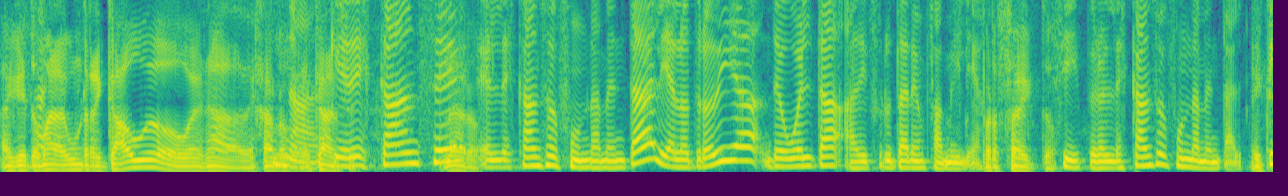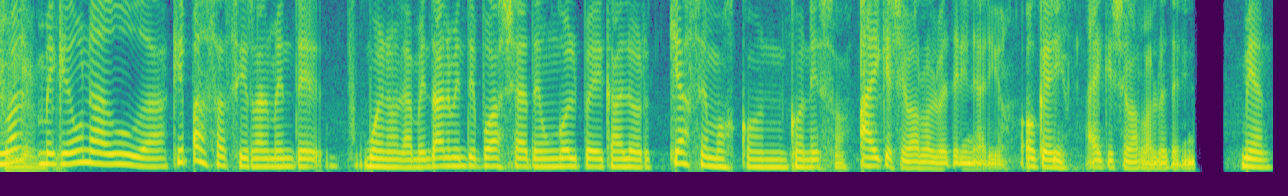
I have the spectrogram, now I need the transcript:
¿Hay que tomar algún recaudo o es nada, dejarlo Nada, que descanse? que descanse, Claro. el descanso es fundamental y al otro día de vuelta a disfrutar en familia. Perfecto. Sí, pero el descanso es fundamental. Excelente. Igual me quedó una duda. ¿Qué pasa si realmente, bueno, lamentablemente pueda llegar a tener un golpe de calor? ¿Qué hacemos con, con eso? Hay que llevarlo al veterinario. Ok. Sí, hay que llevarlo al veterinario. Bien.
